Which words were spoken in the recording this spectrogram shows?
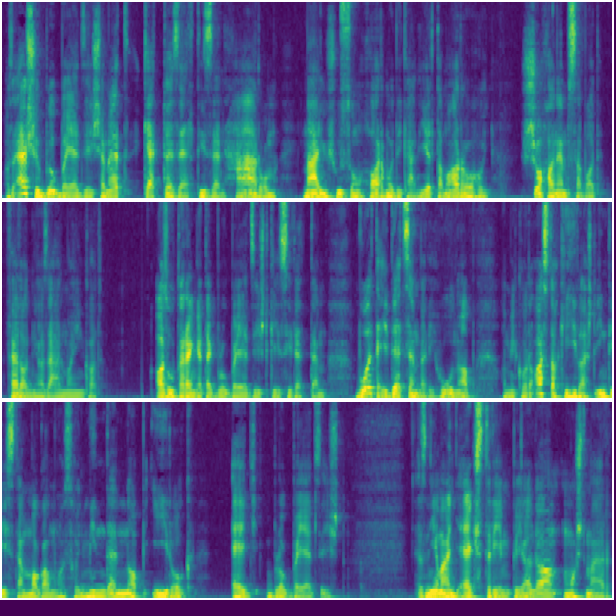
Az első blogbejegyzésemet 2013. május 23-án írtam arról, hogy soha nem szabad feladni az álmainkat. Azóta rengeteg blogbejegyzést készítettem. Volt egy decemberi hónap, amikor azt a kihívást intéztem magamhoz, hogy minden nap írok egy blogbejegyzést. Ez nyilván egy extrém példa, most már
